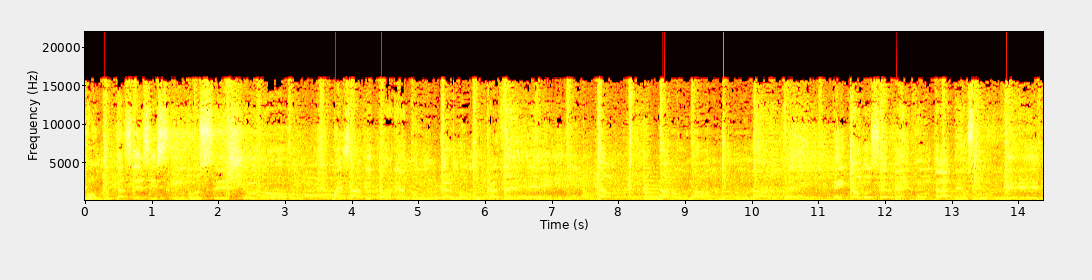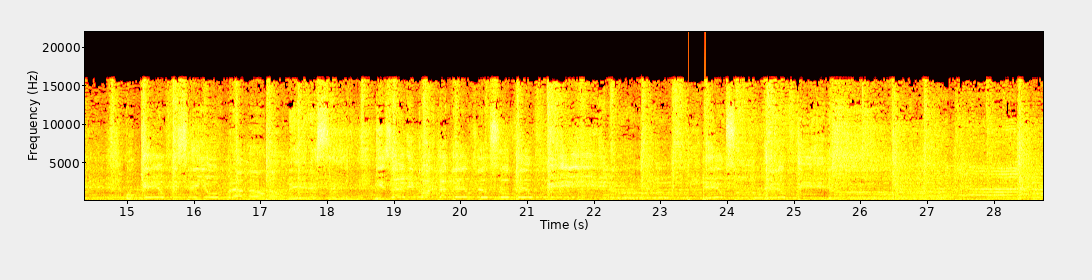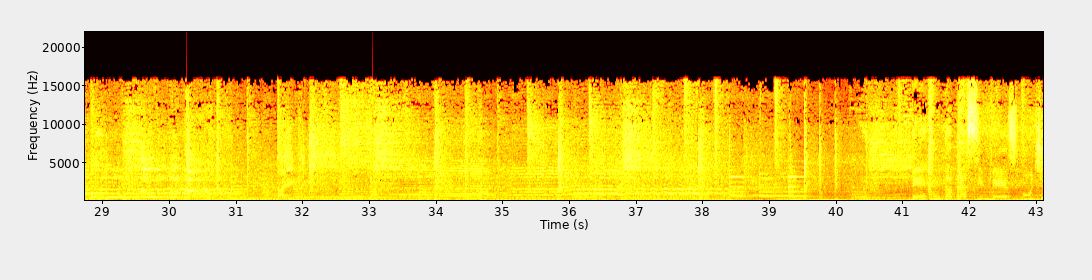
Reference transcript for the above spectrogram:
por muitas vezes sim você chorou, mas a vitória nunca, nunca vem. Não, não, não. Então você pergunta a Deus por quê?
